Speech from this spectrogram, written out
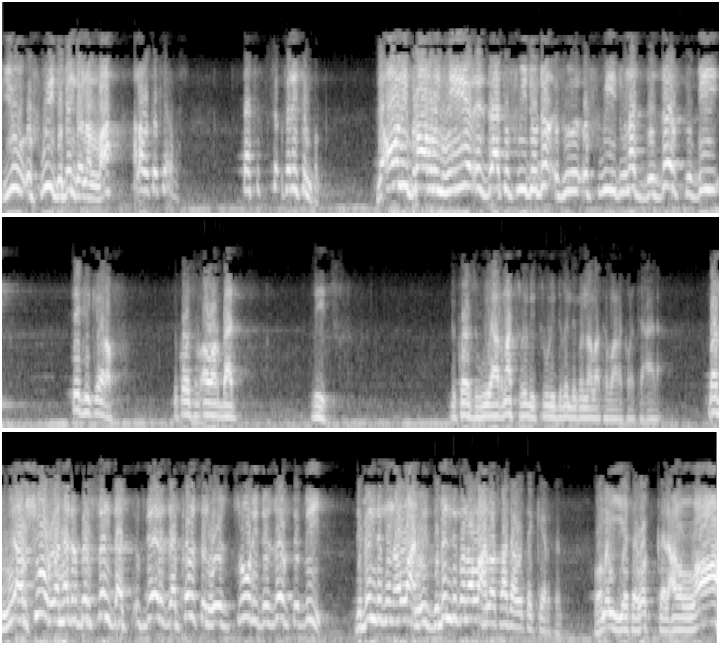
you, if we depend on Allah, Allah will take care of us. That's very simple. The only problem here is that if we do, if we, if we do not deserve to be taken care of because of our bad deeds. Because we are not really truly depending on Allah wa ta'ala. But we are sure 100% that if there is a person who is truly deserves to be depending on Allah and he is depending on Allah, Allah subhanahu will take care of him. وَمَن يَتَوَكَّلْ عَلَى اللَّهِ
